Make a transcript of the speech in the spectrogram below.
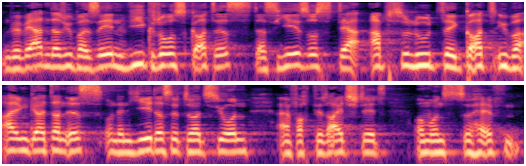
Und wir werden darüber sehen, wie groß Gott ist, dass Jesus der absolute Gott über allen Göttern ist und in jeder Situation einfach bereitsteht, um uns zu helfen.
